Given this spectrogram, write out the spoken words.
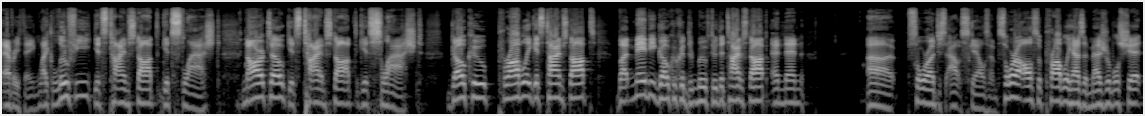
everything. Like Luffy gets time stopped, gets slashed. Naruto gets time stopped, gets slashed. Goku probably gets time stopped, but maybe Goku could move through the time stop and then uh, Sora just outscales him. Sora also probably has a measurable shit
